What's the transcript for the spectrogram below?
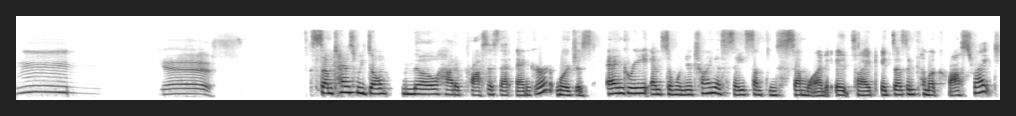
Mm, yes. Sometimes we don't know how to process that anger. We're just angry. And so when you're trying to say something to someone, it's like it doesn't come across right,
